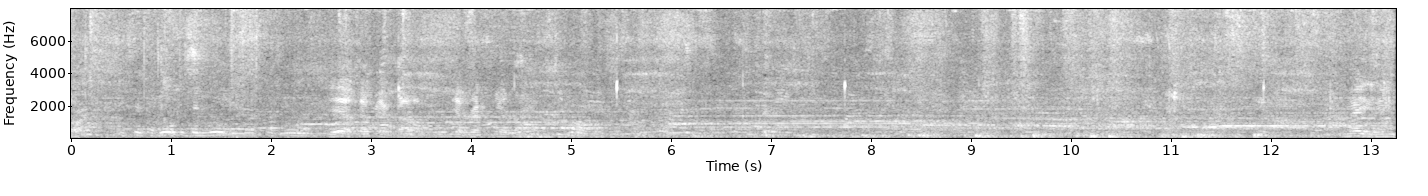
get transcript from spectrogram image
Sorry? Yeah, tell me about it. Get amazing.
